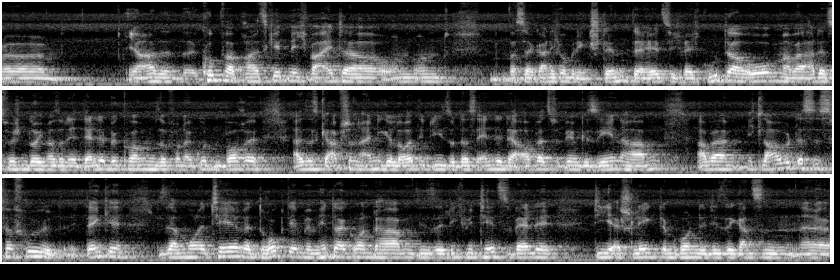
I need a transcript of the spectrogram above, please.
äh, ja, der Kupferpreis geht nicht weiter und, und was ja gar nicht unbedingt stimmt. Der hält sich recht gut da oben, aber er hatte zwischendurch mal so eine Delle bekommen, so von einer guten Woche. Also es gab schon einige Leute, die so das Ende der Aufwärtsbewegung gesehen haben. Aber ich glaube, das ist verfrüht. Ich denke, dieser monetäre Druck, den wir im Hintergrund haben, diese Liquiditätswelle, die erschlägt im Grunde diese ganzen äh,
